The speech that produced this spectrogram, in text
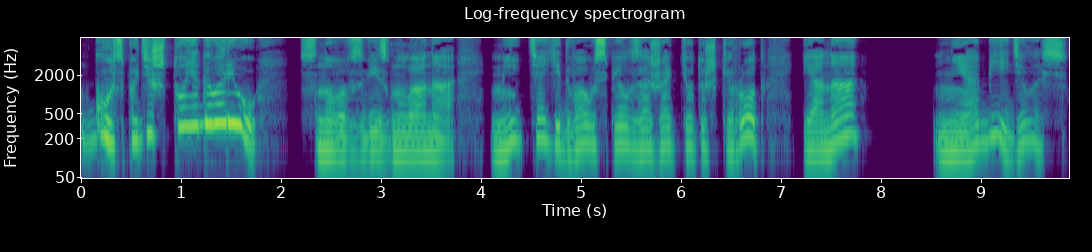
Господи, что я говорю?» Снова взвизгнула она. Митя едва успел зажать тетушке рот, и она не обиделась.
